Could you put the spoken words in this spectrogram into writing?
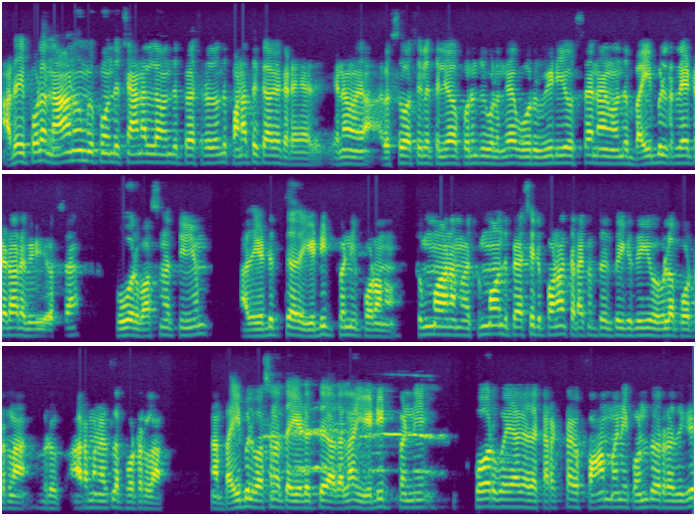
அதே போல் நானும் இப்போ இந்த சேனலில் வந்து பேசுகிறது வந்து பணத்துக்காக கிடையாது. ஏன்னா விசுவாசிகளை தெளிவாக புரிஞ்சு கொள்ளுங்க ஒரு வீடியோஸை நாங்கள் வந்து பைபிள் ரிலேட்டடான வீடியோஸை ஒவ்வொரு வசனத்தையும் அதை எடுத்து அதை எடிட் பண்ணி போடணும். சும்மா நம்ம சும்மா வந்து பேசிட்டு போனால் சடக்கம் தூக்கி தூக்கி தூக்கி உள்ளே போட்டுடலாம். ஒரு அரை மணி நேரத்தில் போட்டுடலாம். நான் பைபிள் வசனத்தை எடுத்து அதெல்லாம் எடிட் பண்ணி கோர்வையாக அதை கரெக்டாக ஃபார்ம் பண்ணி கொண்டு வர்றதுக்கு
